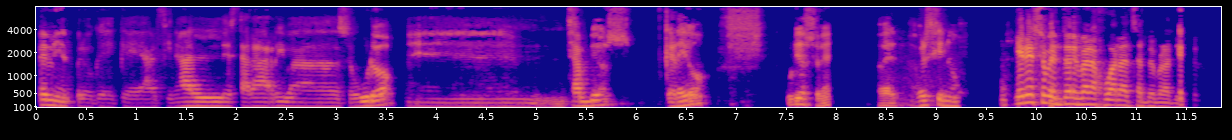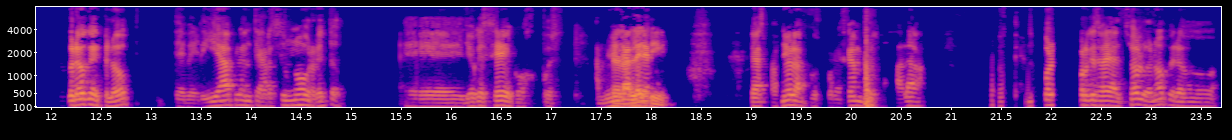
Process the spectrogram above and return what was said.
Premier, pero que, que al final estará arriba seguro. Eh, Champions, creo. Curioso, ¿eh? A ver, a ver si no. ¿Quiénes entonces van a jugar la Champions para ti? creo que Klopp debería plantearse un nuevo reto. Eh, yo qué sé, pues a mí me Atleti. Española, pues por ejemplo, ojalá. No por- porque se vaya el cholo, ¿no? Pero,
